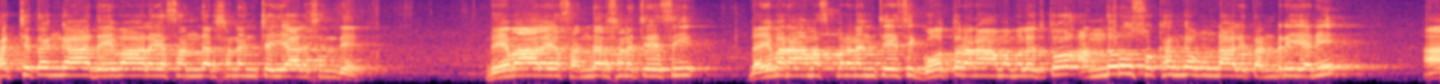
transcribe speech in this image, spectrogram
ఖచ్చితంగా దేవాలయ సందర్శనం చేయాల్సిందే దేవాలయ సందర్శన చేసి దైవనామస్మరణం చేసి గోత్రనామములతో అందరూ సుఖంగా ఉండాలి తండ్రి అని ఆ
